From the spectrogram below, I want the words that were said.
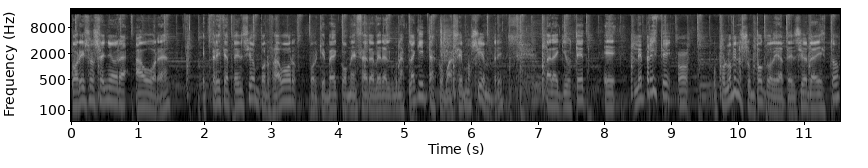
Por eso, señora, ahora preste atención, por favor, porque va a comenzar a ver algunas plaquitas, como hacemos siempre, para que usted eh, le preste, o, o por lo menos un poco de atención a esto,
